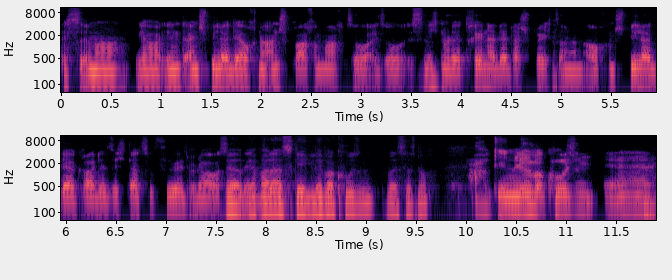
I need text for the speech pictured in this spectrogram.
ist immer ja irgendein Spieler, der auch eine Ansprache macht. So. Also ist nicht nur der Trainer, der da spricht, sondern auch ein Spieler, der gerade sich dazu fühlt oder auserwählt. Wer, wer war das gegen Leverkusen? Weißt du das noch? Ach, gegen Leverkusen. Äh, ja.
